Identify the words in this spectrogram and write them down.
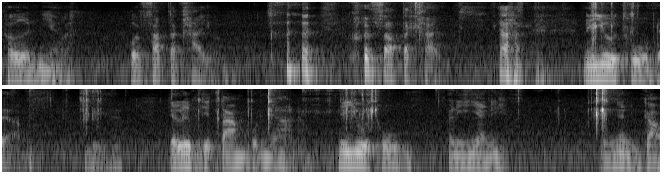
เขาเอินนี่ยังล่ะกดซับตะไคร่กดซับตะไคร่ใน YouTube เด้อครับอย่าลืมติดตามผลงานใน YouTube อันนี้อย่างนี้ เงินเก่า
